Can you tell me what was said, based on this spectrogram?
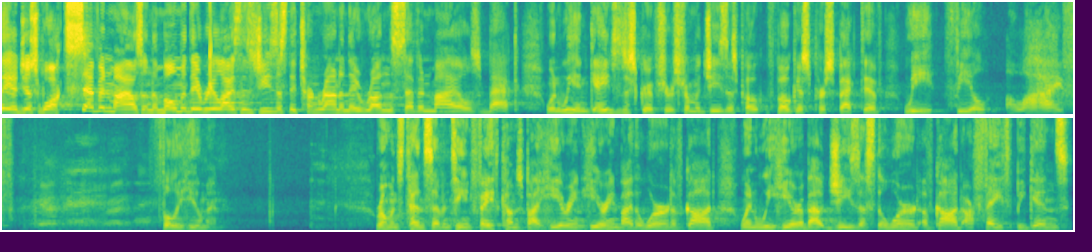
They had just walked seven miles, and the moment they realized it's Jesus, they turn around and they run seven miles back. When we engage the scriptures from a Jesus focused perspective, we feel alive, fully human. Romans 10 17, faith comes by hearing, hearing by the word of God. When we hear about Jesus, the word of God, our faith begins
